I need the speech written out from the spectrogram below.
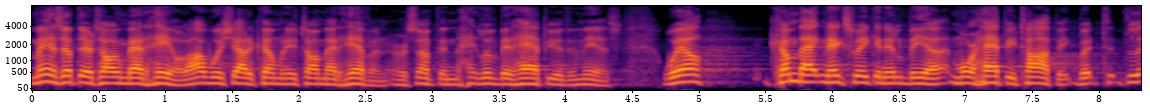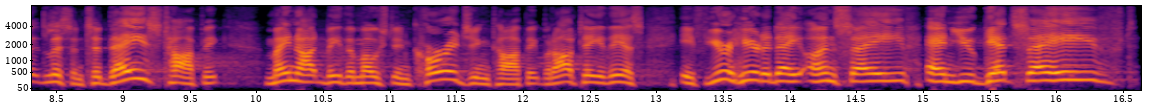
Man's up there talking about hell. I wish I'd have come when he was talking about heaven or something a little bit happier than this. Well, come back next week and it'll be a more happy topic. But listen, today's topic may not be the most encouraging topic, but I'll tell you this if you're here today unsaved and you get saved,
